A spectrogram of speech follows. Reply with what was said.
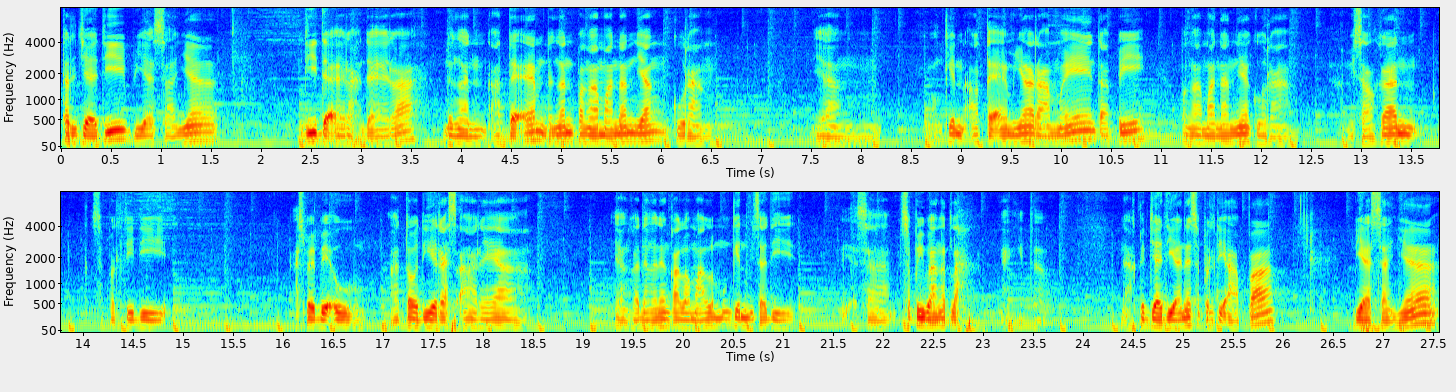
terjadi biasanya di daerah-daerah dengan ATM dengan pengamanan yang kurang. Yang mungkin ATM-nya ramai tapi pengamanannya kurang. Misalkan seperti di SPBU atau di rest area yang kadang-kadang kalau malam mungkin bisa di biasa sepi banget lah kayak gitu. Nah kejadiannya seperti apa? Biasanya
